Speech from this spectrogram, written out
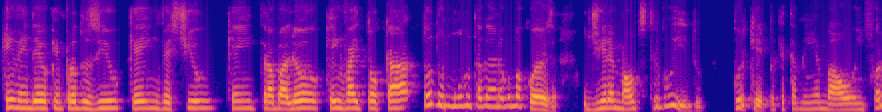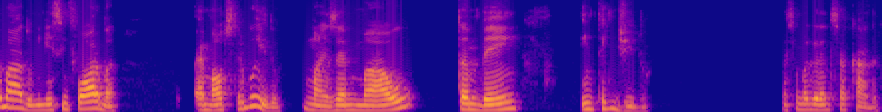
Quem vendeu, quem produziu, quem investiu, quem trabalhou, quem vai tocar, todo mundo está ganhando alguma coisa. O dinheiro é mal distribuído. Por quê? Porque também é mal informado, ninguém se informa. É mal distribuído, mas é mal também entendido. Essa é uma grande sacada.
